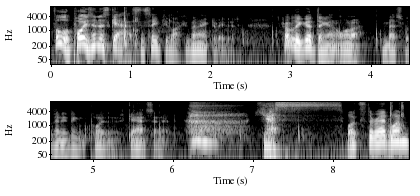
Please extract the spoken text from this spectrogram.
Full of poisonous gas. The safety lock has been activated. It's probably a good thing. I don't want to mess with anything with poisonous gas in it. yes! What's the red one?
